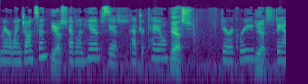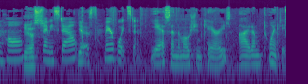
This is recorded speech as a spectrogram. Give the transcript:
Mayor Wayne Johnson. Yes. Evelyn Hibbs. Yes. Patrick Cale. Yes. Derek Reed. Yes. Dan Hall. Yes. Jamie Stout. Yes. Mayor Boydston. Yes, and the motion carries. Item 20.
